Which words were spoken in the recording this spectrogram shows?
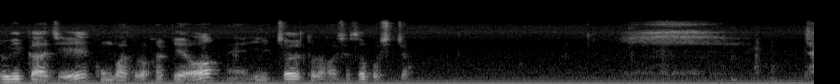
여기까지 공부하도록 할게요. 네, 1절 돌아가셔서 보시죠. 자,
